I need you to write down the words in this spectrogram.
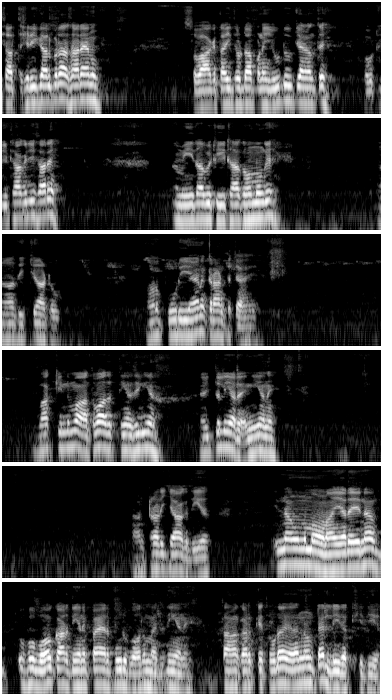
ਸਤਿ ਸ਼੍ਰੀ ਅਕਾਲ ਭਰਾ ਸਾਰਿਆਂ ਨੂੰ। ਸਵਾਗਤ ਹੈ ਜੀ ਤੁਹਾਡਾ ਆਪਣੇ YouTube ਚੈਨਲ ਤੇ। ਹੋ ਠੀਕ ਠਾਕ ਜੀ ਸਾਰੇ? ਉਮੀਦ ਆ ਵੀ ਠੀਕ ਠਾਕ ਹੋਵੋਗੇ। ਆਹ ਦੀ ਝਾਟੋ ਹੁਣ ਪੂਰੀ ਐਨ ਕਰੰਟ ਚਾਹੇ ਬਾਕੀ ਨਵਾ ਧਵਾ ਦਿੱਤੀਆਂ ਸੀਗੀਆਂ। ਇੱਧਰਲੀਆਂ ਰਹਿੰਦੀਆਂ ਨੇ। ਹੰਟਰ ਵਾਲੀ ਝਾਕਦੀ ਆ। ਇਹਨਾਂ ਨੂੰ ਨਮਾਉਣਾ ਯਾਰ, ਇਹ ਨਾ ਉਹ ਬਹੁਤ ਕਰਦੀਆਂ ਨੇ ਪੈਰ ਪੂਰ ਬਹੁਤ ਮਿੱਧਦੀਆਂ ਨੇ। ਤਾਂ ਕਰਕੇ ਥੋੜਾ ਜਿਹਾ ਇਹਨਾਂ ਨੂੰ ਢਿੱਲੀ ਰੱਖੀ ਦੀ ਆ।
